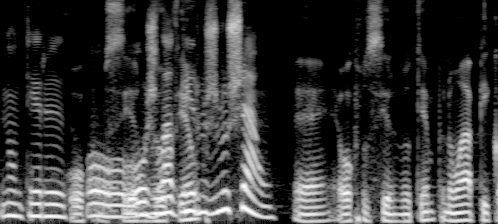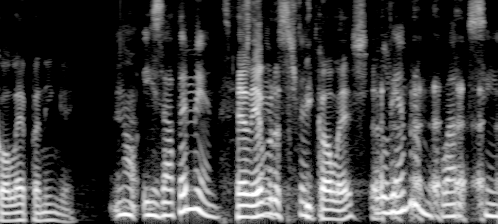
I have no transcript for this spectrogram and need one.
Não ter. eh, Ou como Ou, ou gelado cair-nos no chão. É, é o que me no meu tempo, não há picolé para ninguém. Não, exatamente. É, Lembra-se dos picolés? Lembro-me, claro que sim.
